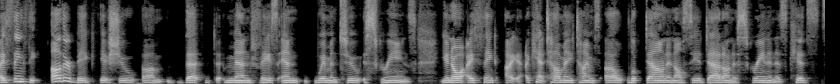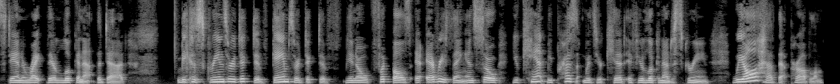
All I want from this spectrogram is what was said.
I think the other big issue um, that men face and women too is screens. You know i think I, I can't tell how many times i'll look down and i'll see a dad on a screen and his kids standing right there looking at the dad because screens are addictive games are addictive you know footballs everything and so you can't be present with your kid if you're looking at a screen. We all have that problem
